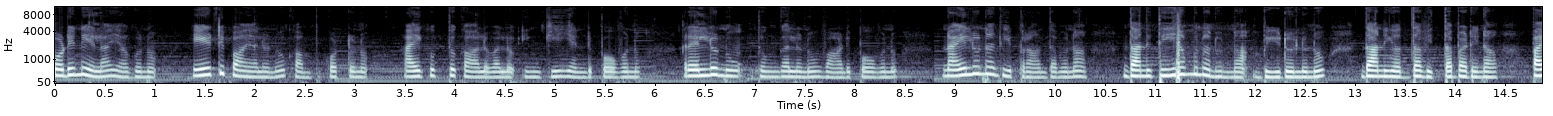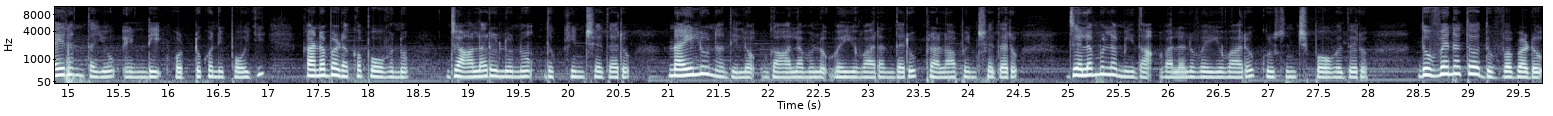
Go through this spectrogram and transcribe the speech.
పొడినేల యగును ఏటిపాయలను కంపుకొట్టును ఐగుప్తు కాలువలు ఇంకి ఎండిపోవును రెల్లును తుంగలును వాడిపోవును. నైలు నది ప్రాంతమున దాని తీరముననున్న బీడులను దాని యొద్ద విత్తబడిన పైరంతయు ఎండి కొట్టుకొనిపోయి కనబడకపోవును జాలరులను దుఃఖించెదరు. నైలు నదిలో గాలములు వేయువారందరూ ప్రలాపించెదరు. జలముల మీద వలలు వేయువారు కృషించిపోవుదురు. దువ్వెనతో దువ్వబడు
